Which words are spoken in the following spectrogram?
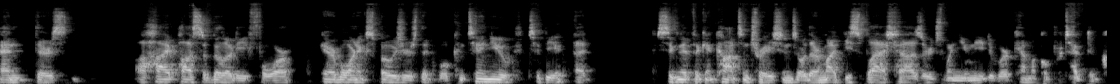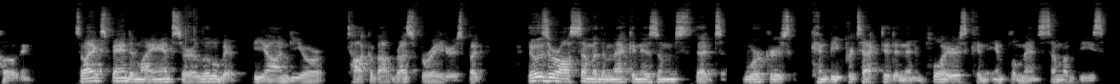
And there's a high possibility for airborne exposures that will continue to be at significant concentrations, or there might be splash hazards when you need to wear chemical protective clothing. So I expanded my answer a little bit beyond your talk about respirators, but those are all some of the mechanisms that workers can be protected and that employers can implement some of these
